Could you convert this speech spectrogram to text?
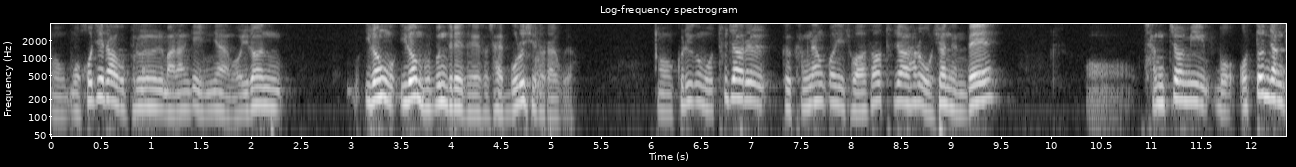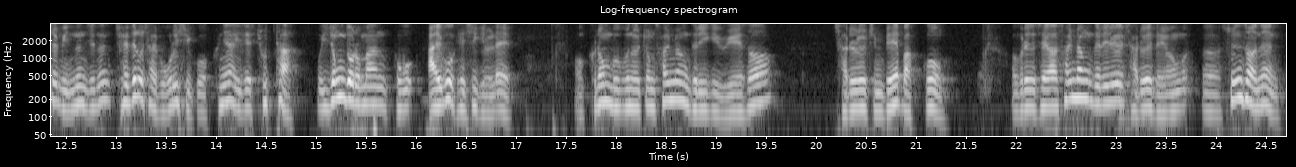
어, 뭐 호재라고 부를 만한 게 있냐, 뭐 이런 이런 이런 부분들에 대해서 잘 모르시더라고요. 어, 그리고 뭐 투자를 그 강남권이 좋아서 투자를 하러 오셨는데 어, 장점이 뭐 어떤 장점이 있는지는 제대로 잘 모르시고 그냥 이제 좋다. 뭐 이 정도로만 보고 알고 계시길래 어, 그런 부분을 좀 설명드리기 위해서 자료를 준비해봤고 어, 그래서 제가 설명드릴 자료의 내용 어, 순서는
